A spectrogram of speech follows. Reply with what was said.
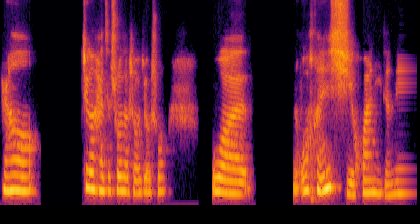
然后这个孩子说的时候就说：“我我很喜欢你的那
